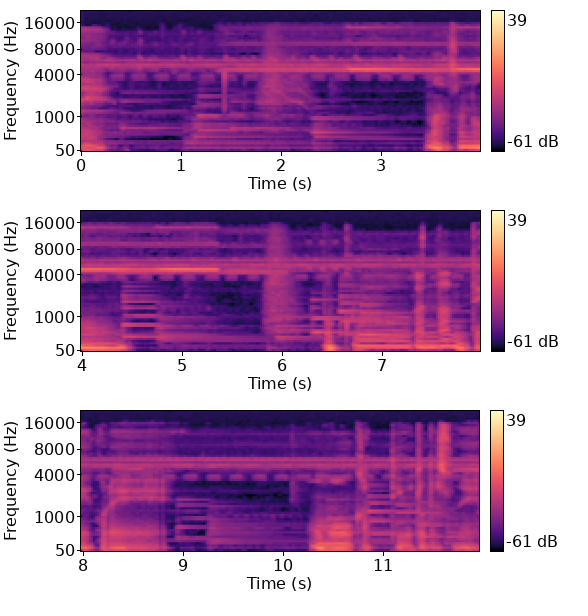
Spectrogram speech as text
ね。まあ、その、僕がなんでこれ思うかっていうとですね、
